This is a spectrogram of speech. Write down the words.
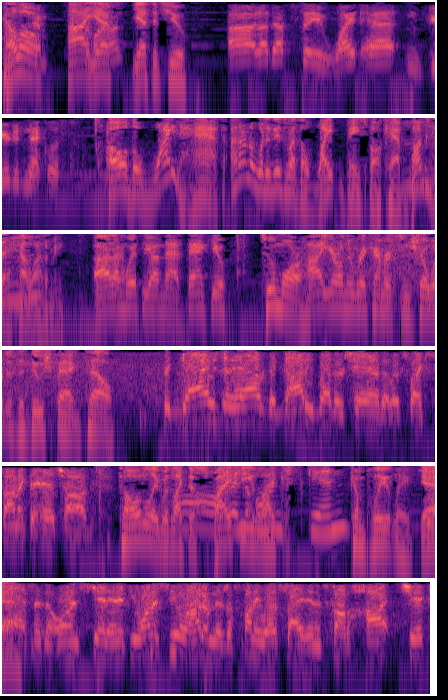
Hello. Hi. am Yes. Yes, it's you. Uh, I'd have to say white hat and bearded necklace. Oh, the white hat. I don't know what it is about the white baseball cap. Bugs the hell out of me. All right, I'm with you on that. Thank you. Two more. Hi, you're on the Rick Emerson show. What does the douchebag tell? The guys that have the Gotti brothers hair that looks like Sonic the Hedgehog. Totally, with like the Oh, spiky, and like orange skin. completely. Yeah. Yes, and the orange skin. And if you want to see a lot of them, there's a funny website, and it's called Hot Chicks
